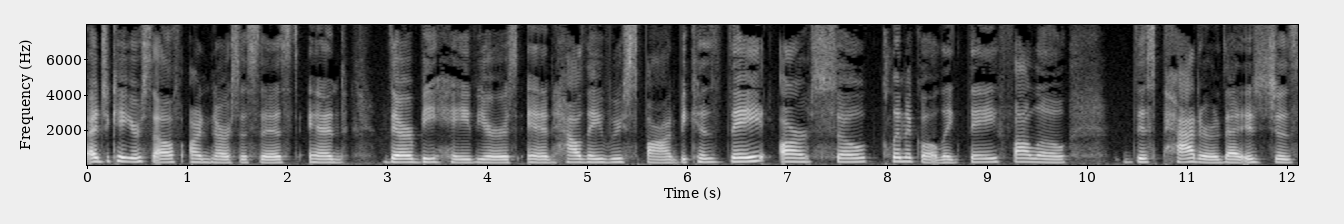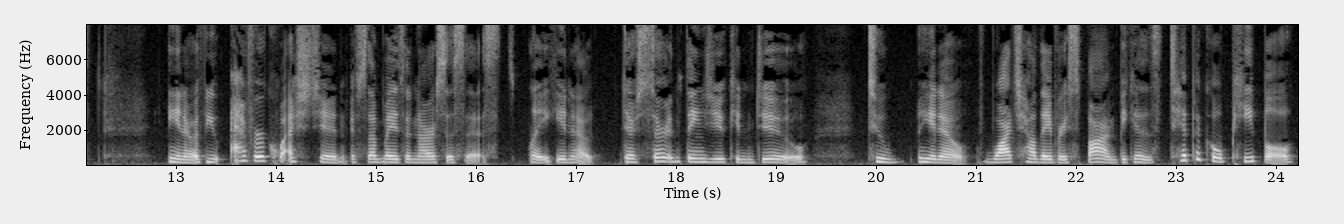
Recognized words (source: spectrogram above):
educate yourself on narcissists and their behaviors and how they respond because they are so clinical. Like they follow this pattern that is just, you know, if you ever question if somebody's a narcissist, like, you know, there's certain things you can do to, you know, watch how they respond because typical people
